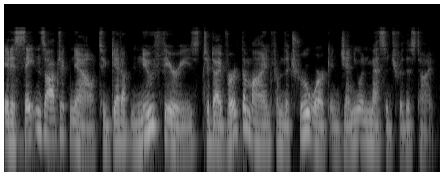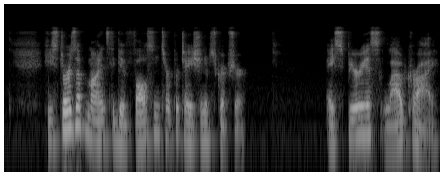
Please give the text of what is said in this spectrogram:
it is Satan's object now to get up new theories to divert the mind from the true work and genuine message for this time. He stirs up minds to give false interpretation of Scripture. A spurious, loud cry.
